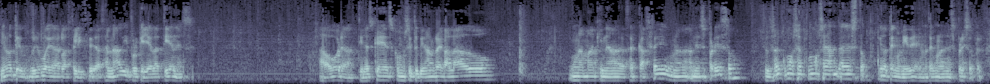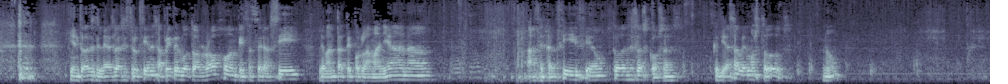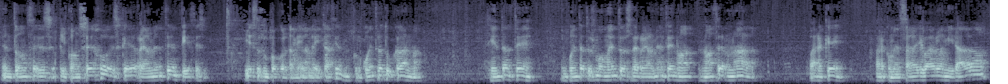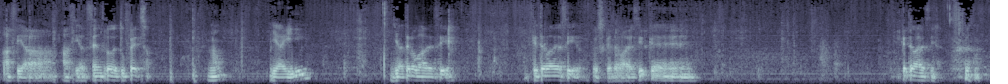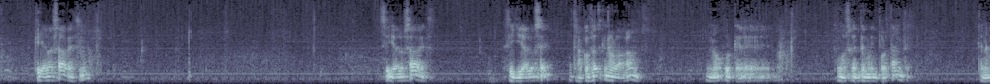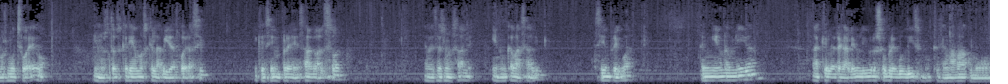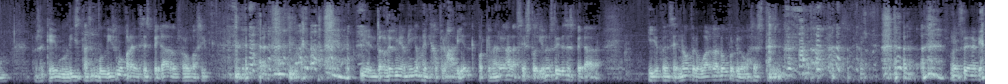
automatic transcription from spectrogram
yo no te voy a dar la felicidad a nadie porque ya la tienes. Ahora, tienes que, es como si te hubieran regalado una máquina de hacer café, una Nespresso. ¿Sabes cómo se, cómo se anda esto? Yo no tengo ni idea, no tengo una Nespresso, pero... y entonces lees las instrucciones, aprieta el botón rojo, empieza a hacer así, levántate por la mañana, hace ejercicio, todas esas cosas que ya sabemos todos, ¿no? Entonces, el consejo es que realmente empieces, y esto es un poco también la meditación, encuentra tu calma, siéntate, encuentra tus momentos de realmente no, no hacer nada. ¿Para qué? Para comenzar a llevar la mirada hacia, hacia el centro de tu pecho, ¿no? Y ahí ya te lo va a decir ¿Qué te va a decir? Pues que te va a decir que... ¿Qué te va a decir? que ya lo sabes, ¿no? Si ya lo sabes, si ya lo sé, otra cosa es que no lo hagamos, ¿no? Porque somos gente muy importante, tenemos mucho ego y nosotros queríamos que la vida fuera así y que siempre salga al sol y a veces no sale y nunca va a salir. Siempre igual. Tenía una amiga a la que le regalé un libro sobre budismo que se llamaba como no sé qué, budistas, budismo para desesperados o algo así. y entonces mi amiga me dijo, pero Javier, ¿por qué me regalas esto? Yo no estoy desesperada. Y yo pensé, no, pero guárdalo porque lo vas a estar. o sea que...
